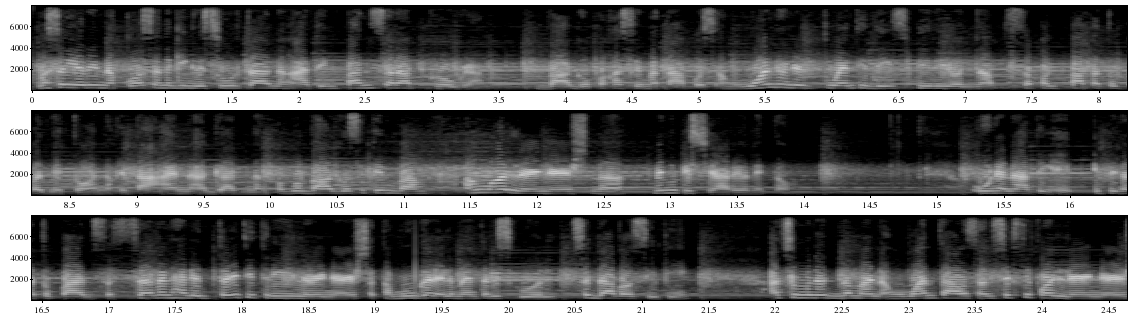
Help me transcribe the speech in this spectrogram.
Masaya rin ako sa naging resulta ng ating Pansarap program. Bago pa kasi matapos ang 120 days period na sa pagpapatupad nito, nakitaan na agad ng pagbabago sa timbang ang mga learners na benepisyaryo nito. Una nating ipinatupad sa 733 learners sa Tamugan Elementary School sa Davao City at sumunod naman ang 1,064 learners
